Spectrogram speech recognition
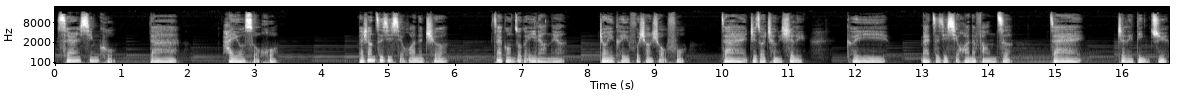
虽然辛苦，但还有所获。买上自己喜欢的车，再工作个一两年，终于可以付上首付，在这座城市里，可以买自己喜欢的房子，在这里定居，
